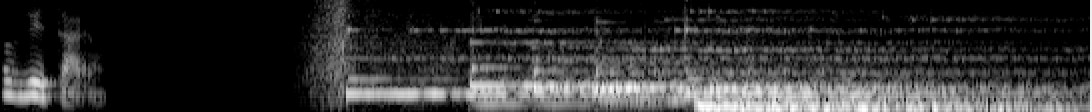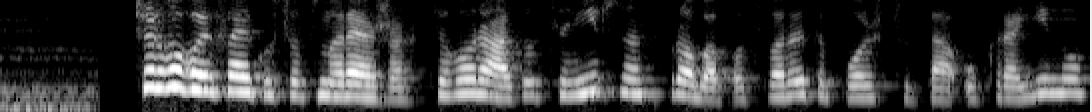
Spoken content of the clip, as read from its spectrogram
Вітаю. Черговий фейк у соцмережах цього разу цинічна спроба посварити Польщу та Україну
